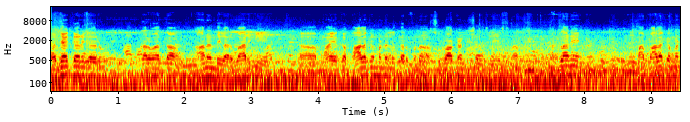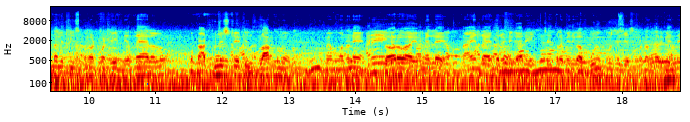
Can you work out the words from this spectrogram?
రజాకర్ గారు తర్వాత ఆనంద్ గారు వారికి మా యొక్క పాలక మండలి తరఫున శుభాకాంక్షలు తెలియజేస్తున్నాను. అట్లానే మా పాలక మండలి తీసుకున్నటువంటి నిర్ణయాలలో ఒక అడ్మినిస్ట్రేటివ్ బ్లాక్ను మేము మొన్ననే గౌరవ ఎమ్మెల్యే నాయన రాజేందర్ రెడ్డి గారి చేతుల మీదుగా భూమి పూజ చేసుకోవడం జరిగింది.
